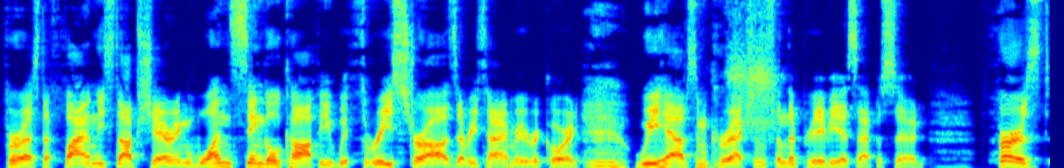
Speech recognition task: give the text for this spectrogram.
for us to finally stop sharing one single coffee with three straws every time we record, we have some corrections from the previous episode. First,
